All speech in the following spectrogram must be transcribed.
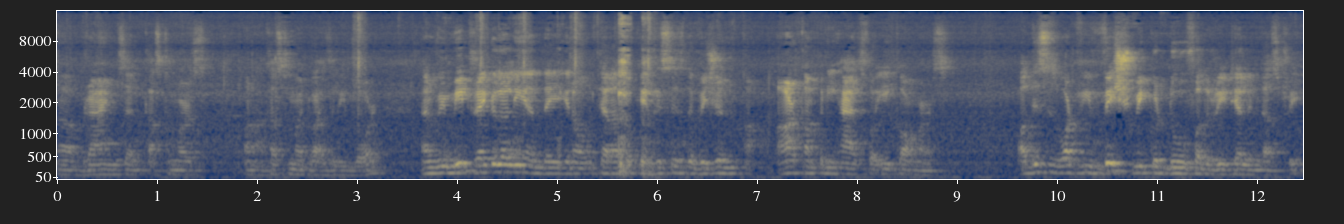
uh, brands and customers on our customer advisory board. And we meet regularly and they, you know, tell us, okay, this is the vision our company has for e-commerce. Or this is what we wish we could do for the retail industry.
